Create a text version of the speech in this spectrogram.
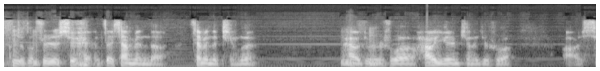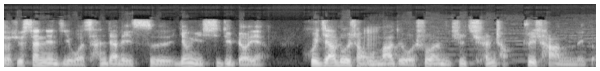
这都是学员在下面的下面的评论，还有就是说，还有一个人评论就是说，啊，小学三年级我参加了一次英语戏剧表演，回家路上我妈对我说你是全场最差的那个，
